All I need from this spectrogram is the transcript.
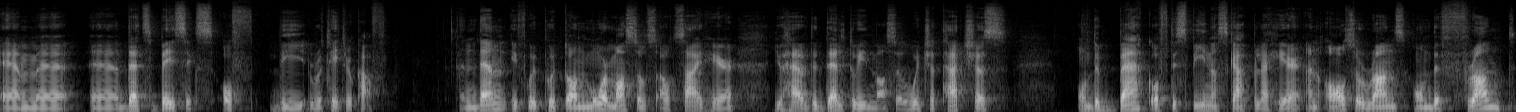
Um, uh, uh, that's basics of the rotator cuff. And then if we put on more muscles outside here, you have the deltoid muscle which attaches on the back of the spina scapula here and also runs on the front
